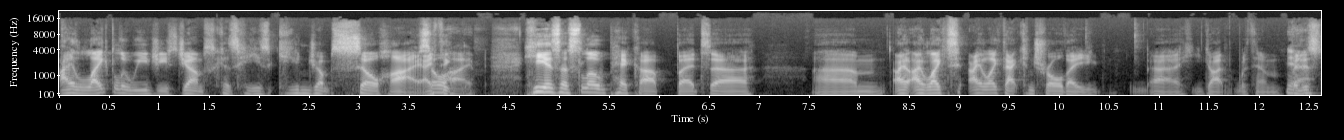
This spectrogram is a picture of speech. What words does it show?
I liked Luigi's jumps because he's he can jump so high. I So think high. He is a slow pickup, but uh, um, I, I liked I liked that control that he uh, he got with him. But it's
